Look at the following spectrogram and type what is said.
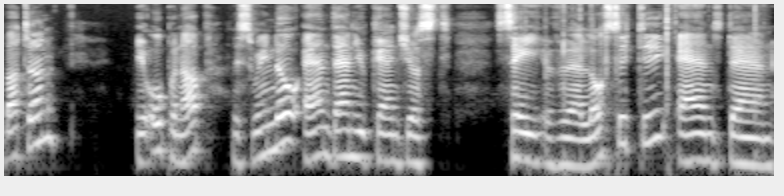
button, you open up this window and then you can just say velocity and then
